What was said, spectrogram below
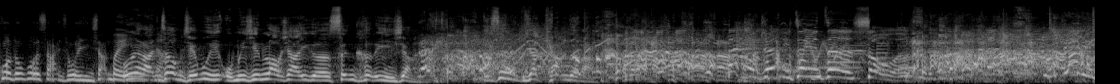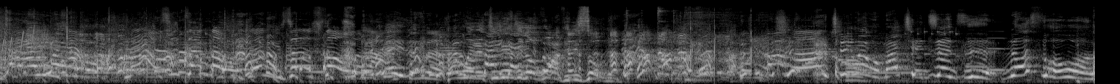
或多或少还是会影响。不会啦，你知道我们节目，我们已经落下一个深刻的印象，你是比较强的啦。但我觉得你开心一下，没有是真的我觉得你真的瘦了。真的。他为了今天这个话题瘦的，是因为我妈前阵子勒索我了，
